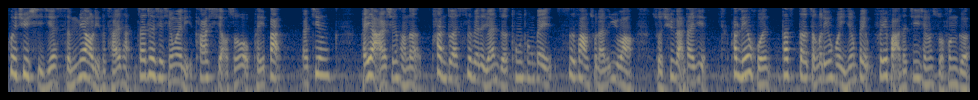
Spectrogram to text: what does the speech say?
会去洗劫神庙里的财产。在这些行为里，他小时候陪伴、呃经培养而形成的判断是非的原则，通通被释放出来的欲望所驱赶殆尽。他灵魂，他的整个灵魂已经被非法的激情所分割。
